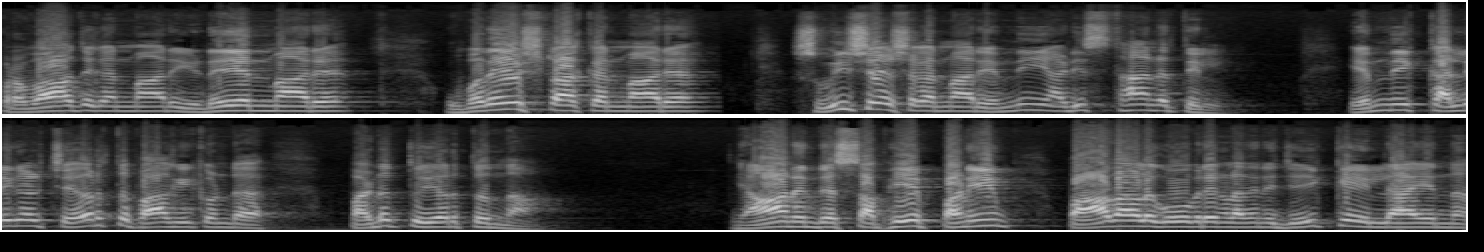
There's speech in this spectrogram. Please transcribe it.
പ്രവാചകന്മാർ ഇടയന്മാർ ഉപദേഷ്ടാക്കന്മാർ സുവിശേഷകന്മാർ എന്നീ അടിസ്ഥാനത്തിൽ എന്നീ കല്ലുകൾ ചേർത്ത് പാകിക്കൊണ്ട് പടുത്തുയർത്തുന്ന ഞാൻ എന്റെ സഭയെ പണിയും പാതാള ഗോപുരങ്ങൾ അതിനെ ജയിക്കയില്ല എന്ന്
